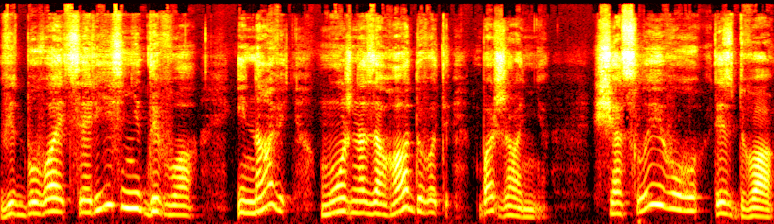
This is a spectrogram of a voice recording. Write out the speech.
відбуваються різні дива, і навіть можна загадувати бажання щасливого Різдва.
